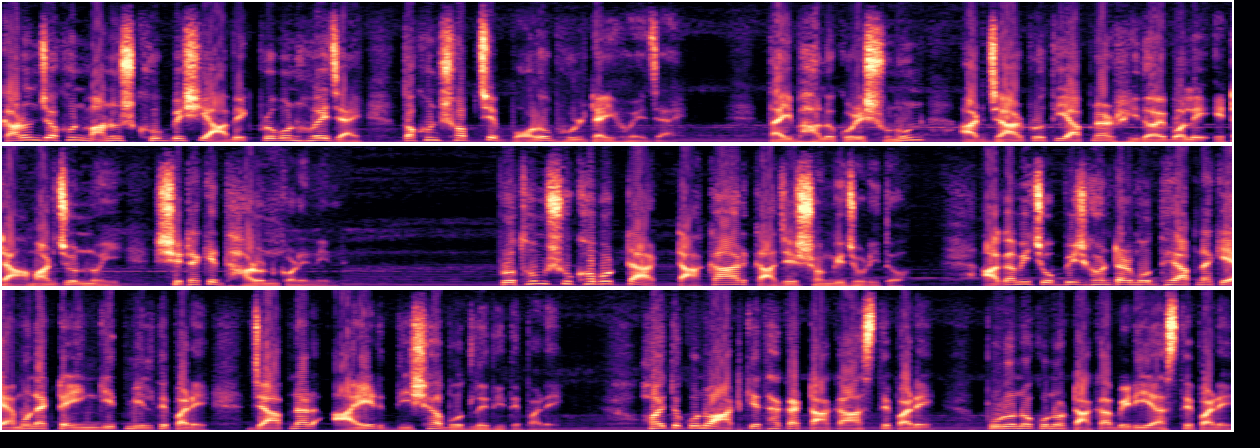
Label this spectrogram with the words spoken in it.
কারণ যখন মানুষ খুব বেশি আবেগপ্রবণ হয়ে যায়, তখন সবচেয়ে বড় ভুলটাই হয়ে যায়। তাই ভালো করে শুনুন আর যার প্রতি আপনার হৃদয় বলে এটা আমার জন্যই, সেটাকে ধারণ করে নিন। প্রথম সুখবরটা টাকা আর কাজের সঙ্গে জড়িত। আগামী চব্বিশ ঘণ্টার মধ্যে আপনাকে এমন একটা ইঙ্গিত মিলতে পারে, যা আপনার আয়ের দিশা বদলে দিতে পারে। হয়তো কোনো আটকে থাকা টাকা আসতে পারে, পুরনো কোনো টাকা বেরিয়ে আসতে পারে,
